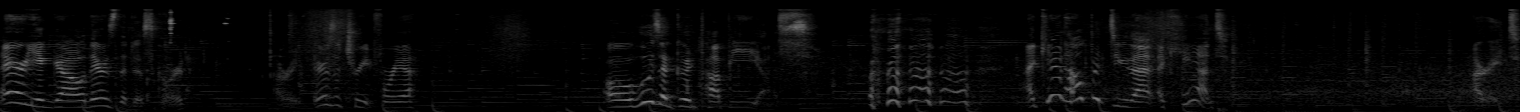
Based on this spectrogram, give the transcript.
There you go. There's the Discord. Alright, there's a treat for you. Oh, who's a good puppy? Yes. I can't help but do that. I can't. Alright.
